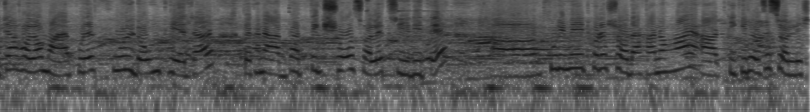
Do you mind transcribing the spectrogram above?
এটা হলো মায়াপুরের ফুল ডোম থিয়েটার। তো এখানে আধ্যাত্মিক শো চলে থ্রি ডিতে কুড়ি মিনিট করে শো দেখানো হয়, আর টিকিট হচ্ছে চল্লিশ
